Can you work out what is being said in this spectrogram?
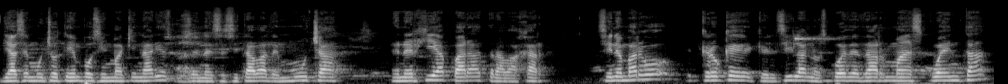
ya hace mucho tiempo sin maquinarias, pues se necesitaba de mucha energía para trabajar. Sin embargo, creo que, el Sila nos puede dar más cuenta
